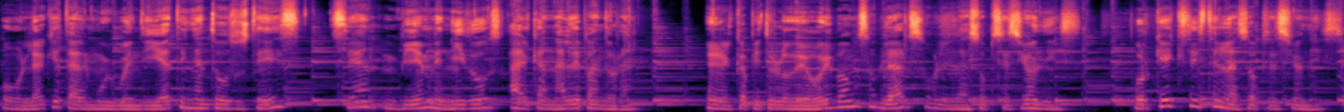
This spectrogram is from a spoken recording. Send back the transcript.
Hola, ¿qué tal? Muy buen día tengan todos ustedes. Sean bienvenidos al canal de Pandora. En el capítulo de hoy vamos a hablar sobre las obsesiones. ¿Por qué existen las obsesiones?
